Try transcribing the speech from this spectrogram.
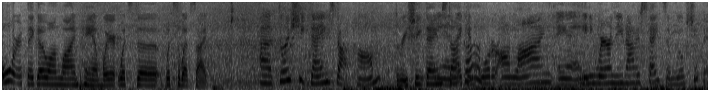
or if they go online, Pam, where what's the what's the website? Uh, threechicdames.com. Threechicdames.com. And they can order online and anywhere in the United States, and we'll ship it.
